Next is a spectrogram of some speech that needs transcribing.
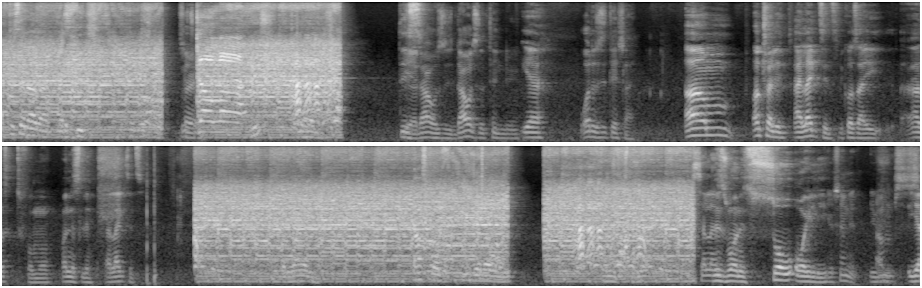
have to say that at the beach. Yeah, that was it. That was the thing, dude. yeah. What does it taste like? Um, actually, I liked it because I asked for more. Honestly, I liked it. With the wine. That's what the other one. Salad. This one is so oily. You send it. You, Um, Yeah,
